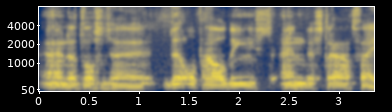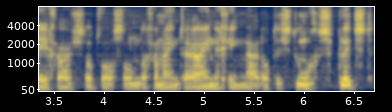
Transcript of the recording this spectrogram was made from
en dat was de, de ophaaldienst en de straatvegers, dat was dan de gemeentereiniging. Nou, dat is toen gesplitst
